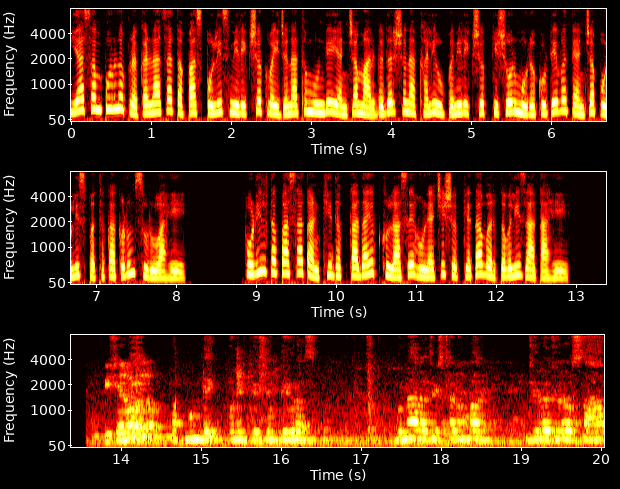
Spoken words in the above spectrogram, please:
या संपूर्ण प्रकरणाचा तपास पोलीस निरीक्षक वैजनाथ मुंडे यांच्या मार्गदर्शनाखाली उपनिरीक्षक किशोर मुरकुटे व त्यांच्या पोलीस पथकाकडून सुरू आहे. पुढील तपासात आणखी धक्कादायक खुलासे होण्याची शक्यता वर्तवली जात आहे. मुंडे पोलीस स्टेशन दिवरस. गुन्हा रजिस्टर नंबर झिरो झिरो सहा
